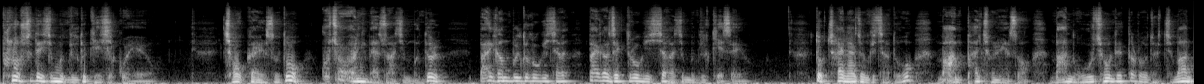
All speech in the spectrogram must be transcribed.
플러스 되신 분들도 계실 거예요. 저가에서도 꾸준히 매수하신 분들, 빨간불 들어오기 시작, 빨간색 들어오기 시작하신 분들 계세요. 또 차이나 전기차도 18,000원에서 15,000원에 떨어졌지만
